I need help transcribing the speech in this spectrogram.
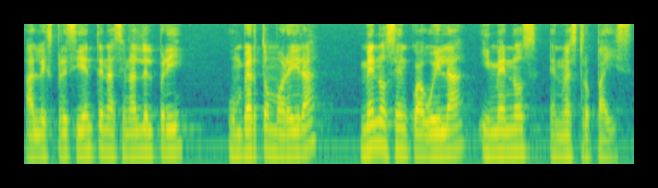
al expresidente nacional del PRI, Humberto Moreira, menos en Coahuila y menos en nuestro país.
